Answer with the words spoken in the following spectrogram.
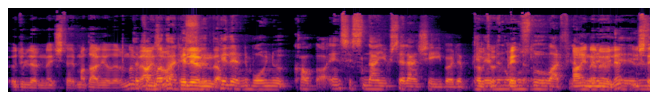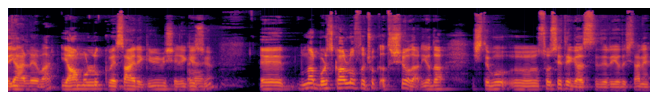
ödüllerine işte madalyalarını tabii ve aynı zamanda pelerini de. Pelerini boynu ensesinden yükselen şeyi böyle pelerinin tabii, tabii. omuzluğu var filan. Aynen öyle. Bir, işte rüzgarlığı var. Yağmurluk vesaire gibi bir şeyle geziyor. Evet. Ee, bunlar Boris Karloff'la çok atışıyorlar ya da işte bu e, sosyete gazeteleri ya da işte hani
